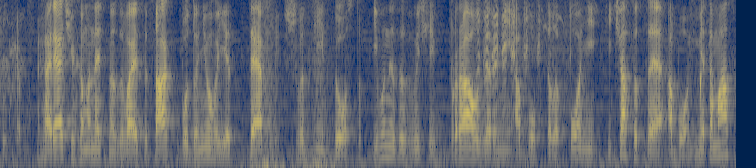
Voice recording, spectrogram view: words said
Шутка. Гарячий гаманець називається так, бо до нього є теплий, швидкий доступ, і вони зазвичай браузерні або в телефоні. І часто це або Metamask,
